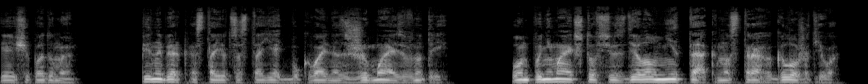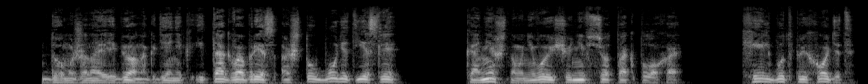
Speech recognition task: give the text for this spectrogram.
Я еще подумаю. Пиннеберг остается стоять, буквально сжимаясь внутри. Он понимает, что все сделал не так, но страх гложет его. Дома жена и ребенок, денег и так в обрез, а что будет, если... Конечно, у него еще не все так плохо. Хейльбут приходит.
